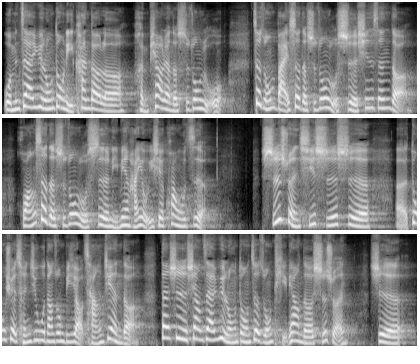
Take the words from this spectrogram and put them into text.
我们在玉龙洞里看到了很漂亮的石钟乳，这种白色的石钟乳是新生的，黄色的石钟乳是里面含有一些矿物质。石笋其实是呃洞穴沉积物当中比较常见的，但是像在玉龙洞这种体量的石笋是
